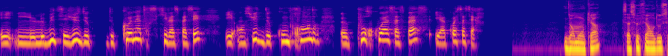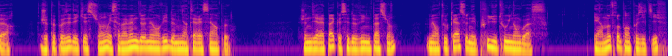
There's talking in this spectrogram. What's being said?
et le, le but c'est juste de, de, connaître ce qui va se passer et ensuite de comprendre euh, pourquoi ça se passe et à quoi ça sert. Dans mon cas, ça se fait en douceur. Je peux poser des questions et ça m'a même donné envie de m'y intéresser un peu. Je ne dirais pas que c'est devenu une passion, mais en tout cas ce n'est plus du tout une angoisse. Et un autre point positif,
